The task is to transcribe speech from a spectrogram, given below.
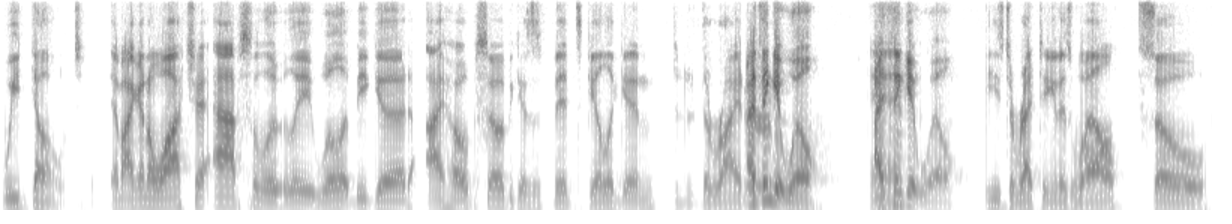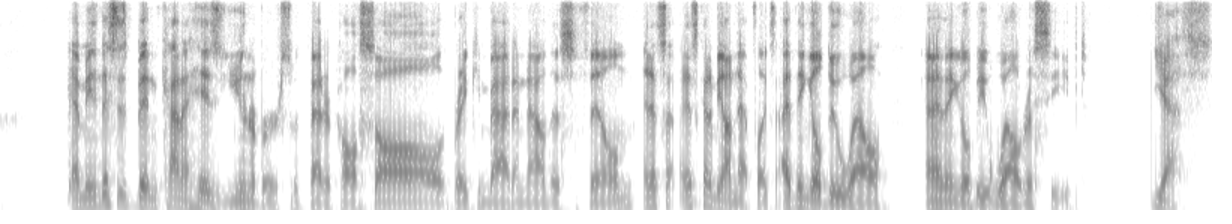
We don't. Am I gonna watch it? Absolutely. Will it be good? I hope so because it's Vince Gilligan, the, the writer. I think it will. I think it will. he's directing it as well. So, I mean, this has been kind of his universe with Better Call Saul, Breaking Bad, and now this film, and it's it's gonna be on Netflix. I think it'll do well, and I think it'll be well received. Yes.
